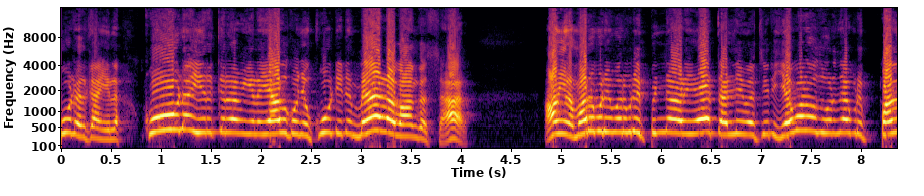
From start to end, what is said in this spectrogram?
கூட இருக்காங்கல்ல கூட இருக்கிறவங்களையாவது கொஞ்சம் கூட்டிட்டு மேலே வாங்க சார். அவங்கள மறுபடியும் மறுபடியும் பின்னாடியே தள்ளி வச்சுட்டு எவ்வளோ தூரம் தான் இப்படி பத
